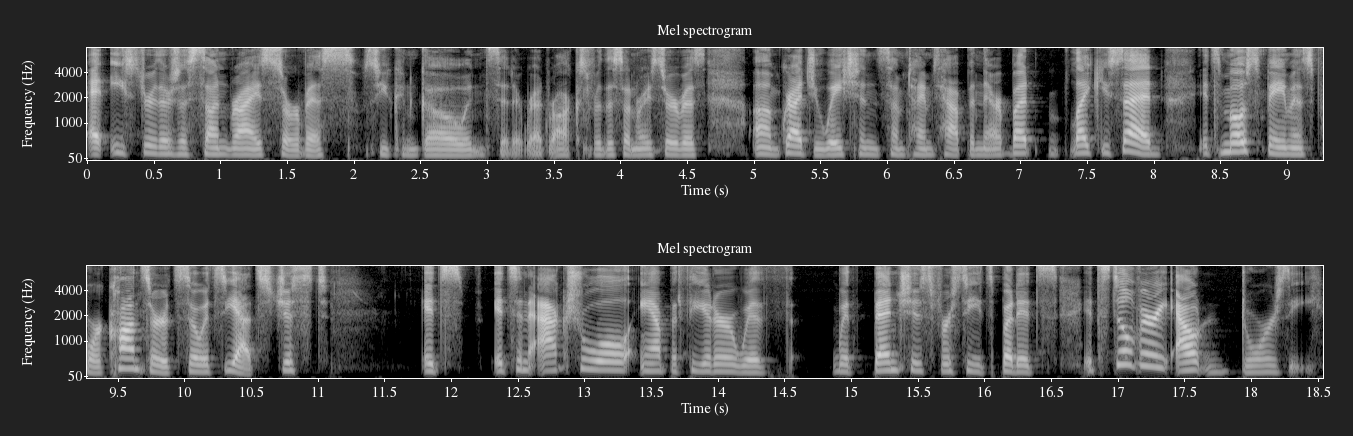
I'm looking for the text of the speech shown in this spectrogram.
at easter there's a sunrise service so you can go and sit at red rocks for the sunrise service um, graduations sometimes happen there but like you said it's most famous for concerts so it's yeah it's just it's it's an actual amphitheater with with benches for seats but it's it's still very outdoorsy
